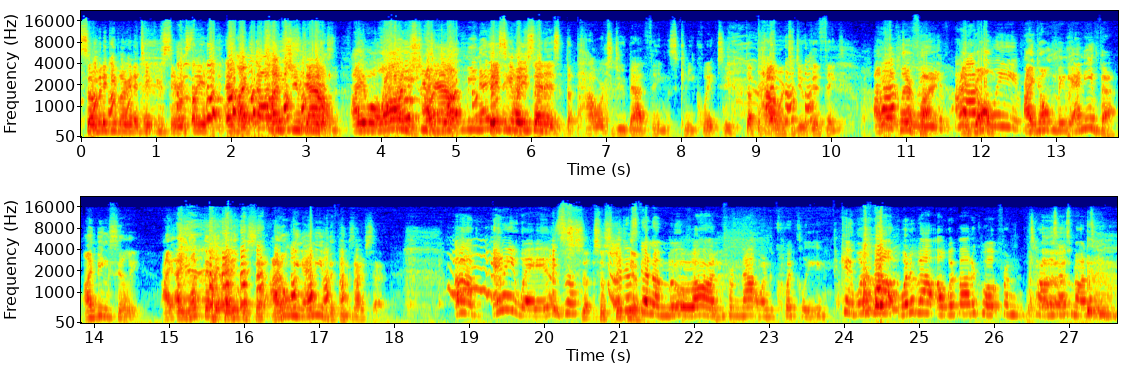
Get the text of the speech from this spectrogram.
so many people are gonna take you seriously and like hunt you down. I will lying. hunt you I down. don't mean anything Basically, what you said is the power to do bad things can equate to the power to do good things. I I want to to clarify. leave. I have don't. leave. I don't mean any of that. I'm being silly. I, I want them to edit this in. I don't mean any of the things I've said. Um. Anyways. So, so I'm just of, gonna move on from that one quickly. Okay, what about what about I'll whip out a quote from Thomas S. Monson.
